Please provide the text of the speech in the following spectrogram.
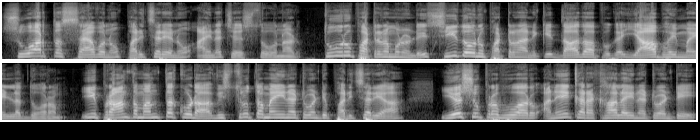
సువార్త సేవను పరిచర్యను ఆయన చేస్తూ ఉన్నాడు. తూరు పట్టణము నుండి సీదోను పట్టణానికి దాదాపుగా యాభై మైళ్ళ దూరం. ఈ ప్రాంతమంతా కూడా విస్తృతమైనటువంటి పరిచర్య యేసు ప్రభువారు అనేక రకాలైనటువంటి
